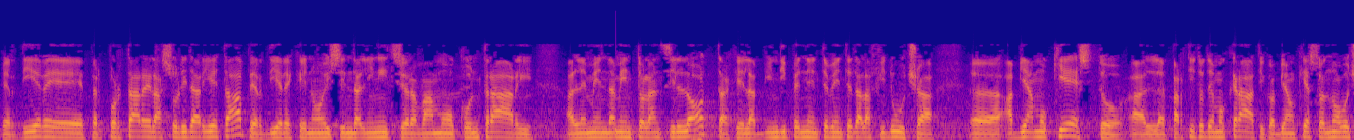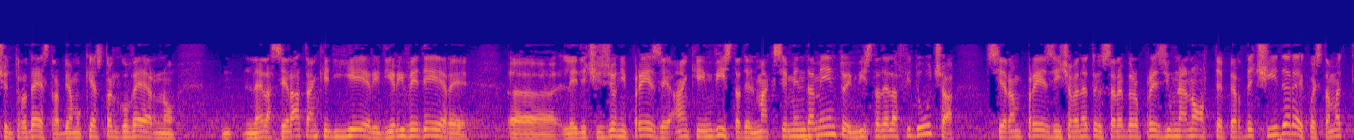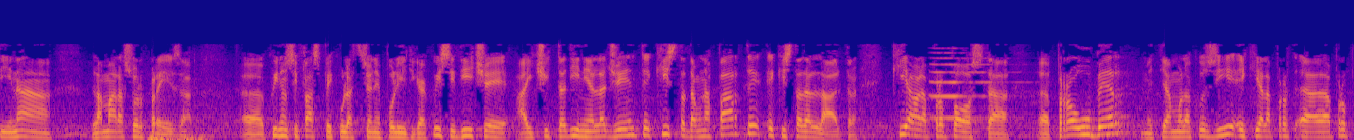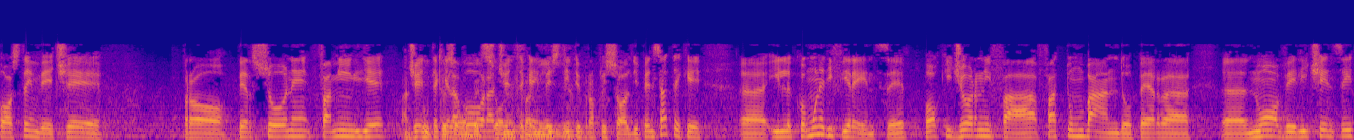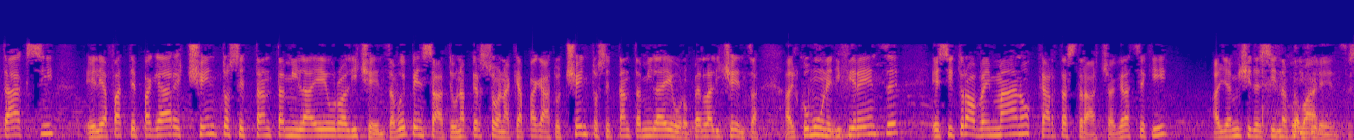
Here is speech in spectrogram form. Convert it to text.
per, dire, per, portare la solidarietà, per dire che noi sin dall'inizio eravamo contrari all'emendamento Lanzillotta, che la, indipendentemente dalla fiducia eh, abbiamo chiesto al Partito Democratico, abbiamo chiesto al nuovo centrodestra, abbiamo chiesto al governo nella serata anche di ieri di rivedere eh, le decisioni prese anche in vista del maxi emendamento, in vista della fiducia, presi, ci avevano detto che sarebbero presi una notte per decidere e questa mattina l'amara sorpresa. Uh, qui non si fa speculazione politica, qui si dice ai cittadini e alla gente chi sta da una parte e chi sta dall'altra, chi ha la proposta uh, pro Uber, mettiamola così, e chi ha la, pro- la proposta invece pro persone, famiglie, Ma gente che lavora, gente che ha investito i propri soldi. Pensate che eh, il Comune di Firenze pochi giorni fa ha fatto un bando per eh, nuove licenze di taxi e le ha fatte pagare 170.000 euro a licenza. Voi pensate una persona che ha pagato 170.000 euro per la licenza al Comune di Firenze e si trova in mano carta straccia, grazie a chi? Agli amici del sindaco No, di Firenze.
